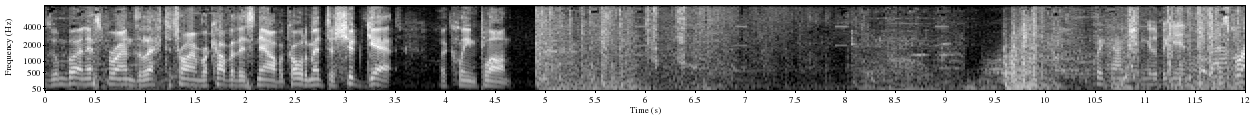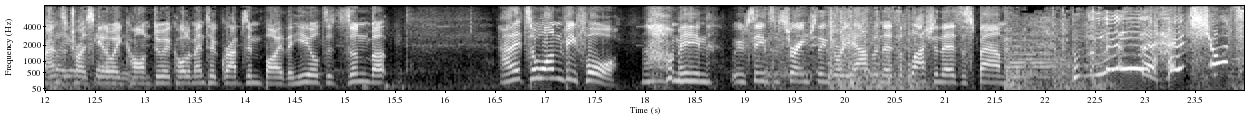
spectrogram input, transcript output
Zunba and Esperanza left to try and recover this now, but Koldamenta should get a clean plant. Quick action going to begin. Esperanza tries to get away, can't do it. Koldamenta grabs him by the heels. It's Zunba. And it's a 1v4. I mean, we've seen some strange things already happen. There's the flash and there's the spam. Headshot!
